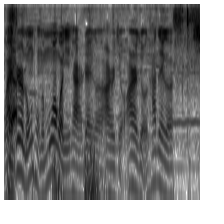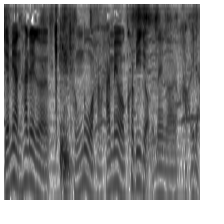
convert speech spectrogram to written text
我还是笼统的摸过一下这个二十九，二十九它这个鞋面它这个程度哈还没有科比九的那个好一点。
